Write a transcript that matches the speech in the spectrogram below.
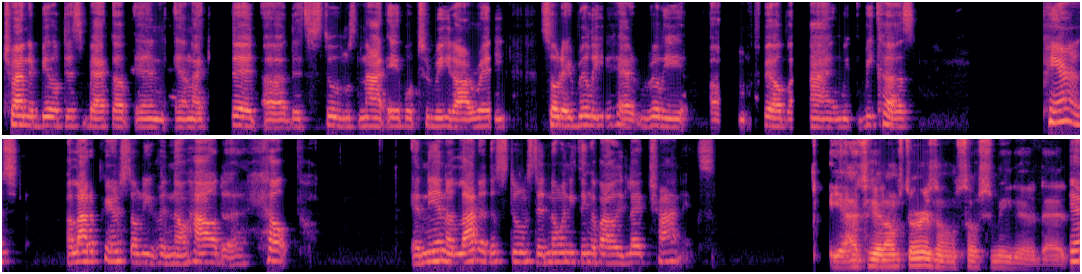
Trying to build this back up and and like you said, uh the students not able to read already. So they really had really um, fell behind because parents, a lot of parents don't even know how to help. And then a lot of the students didn't know anything about electronics. Yeah, I hear them stories on social media that yeah.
